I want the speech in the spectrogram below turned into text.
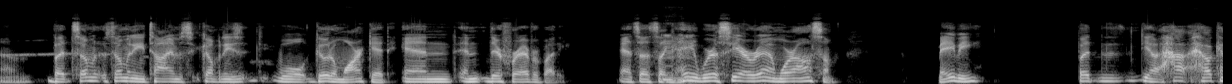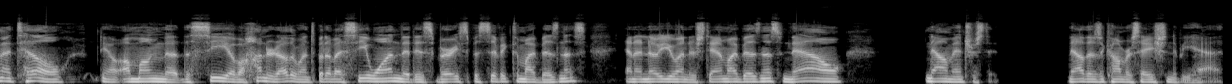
Um, but so so many times companies will go to market and and they're for everybody, and so it's like, mm-hmm. hey, we're a CRM, we're awesome, maybe, but you know how how can I tell you know among the the sea of a hundred other ones? But if I see one that is very specific to my business, and I know you understand my business, now now I'm interested now there's a conversation to be had.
